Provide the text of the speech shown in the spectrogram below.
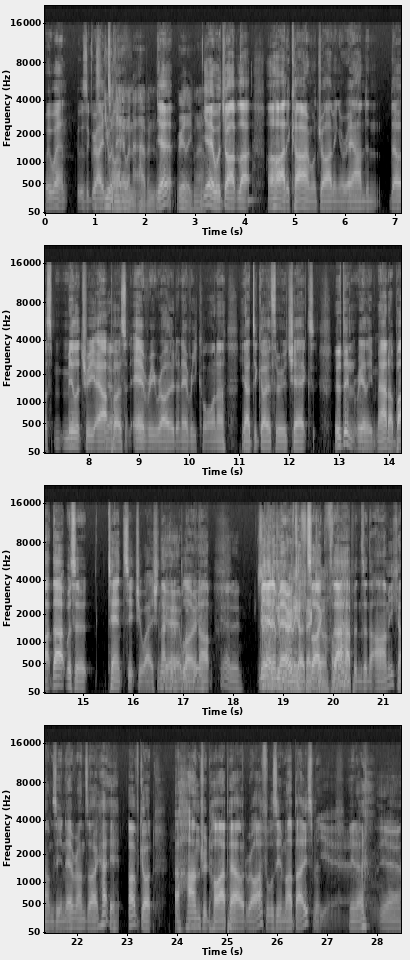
We went. It was a great you time. were there when that happened. Yeah, Really? Wow. Yeah, we'll drive like I hired a car and we're driving around and there was military outposts at every road and every corner. You had to go through checks. It didn't really matter, but that was a tense situation. That Yeah, could have blown up. Yeah, dude. So yeah, in didn't really America, it's like if that happens and the army comes in, everyone's like, "Hey, I've got a hundred high-powered rifles in my basement." Yeah. You know, Yeah.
